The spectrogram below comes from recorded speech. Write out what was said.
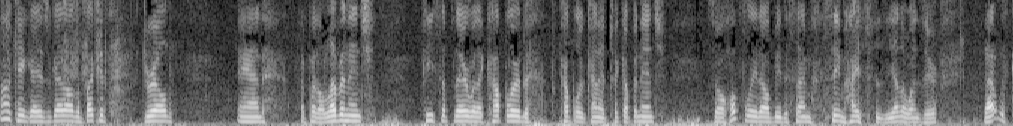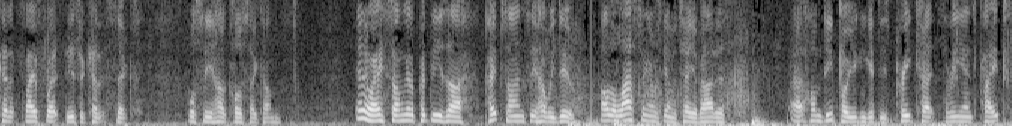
Okay guys, we got all the buckets drilled and I put 11 inch piece up there with a coupler. The coupler kind of took up an inch. So hopefully that'll be the same, same height as the other ones here. That was cut at five foot, these are cut at six. We'll see how close I come. Anyway, so I'm gonna put these uh, pipes on and see how we do. Oh, the last thing I was gonna tell you about is at Home Depot you can get these pre-cut three inch pipes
